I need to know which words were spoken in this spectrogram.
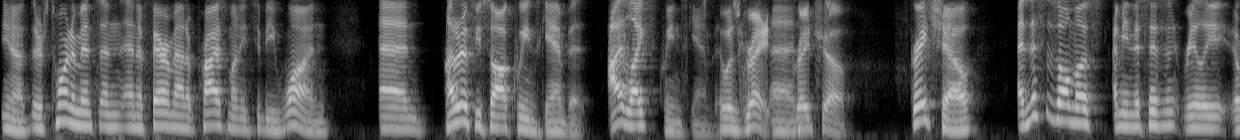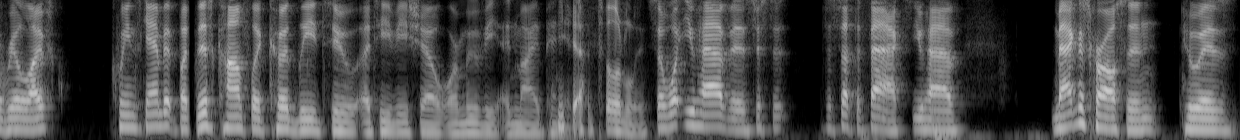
you know there's tournaments and, and a fair amount of prize money to be won and i don't know if you saw queen's gambit i liked queen's gambit It was great. And- great show. great show and this is almost i mean this isn't really a real life queen's gambit but this conflict could lead to a tv show or movie in my opinion Yeah, totally. so what you have is just to, to set the facts. You have Magnus Carlsen, who is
